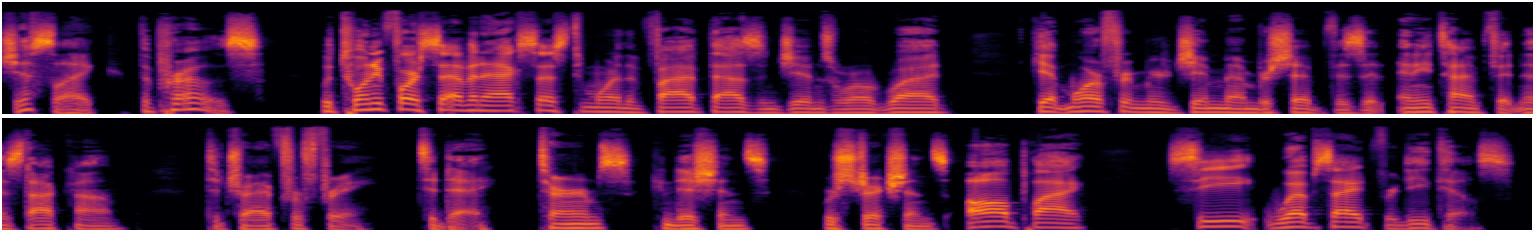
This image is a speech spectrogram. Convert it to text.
just like the pros. With 24 7 access to more than 5,000 gyms worldwide, get more from your gym membership. Visit anytimefitness.com to try it for free today. Terms, conditions, restrictions all apply. See website for details.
